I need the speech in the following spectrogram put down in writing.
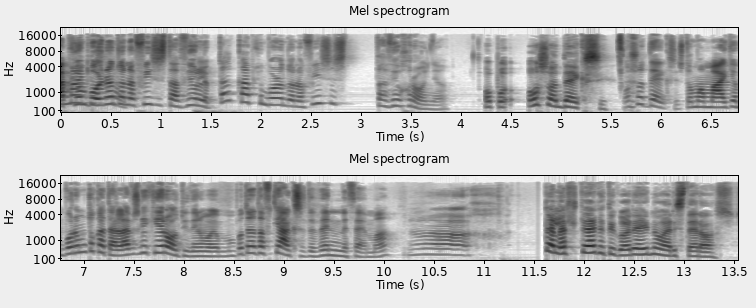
κάποιον μπορεί να τον αφήσεις στα δύο λεπτά, κάποιον μπορεί να τον αφήσεις στα δύο χρόνια. Οπο- Όσο αντέξει. Όσο αντέξεις. Το μαμάκια μπορεί να μην το καταλάβεις για καιρό ότι δεν είναι. Οπότε να τα φτιάξετε, δεν είναι θέμα. Αχ, Τελευταία κατηγορία είναι ο αριστερός.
